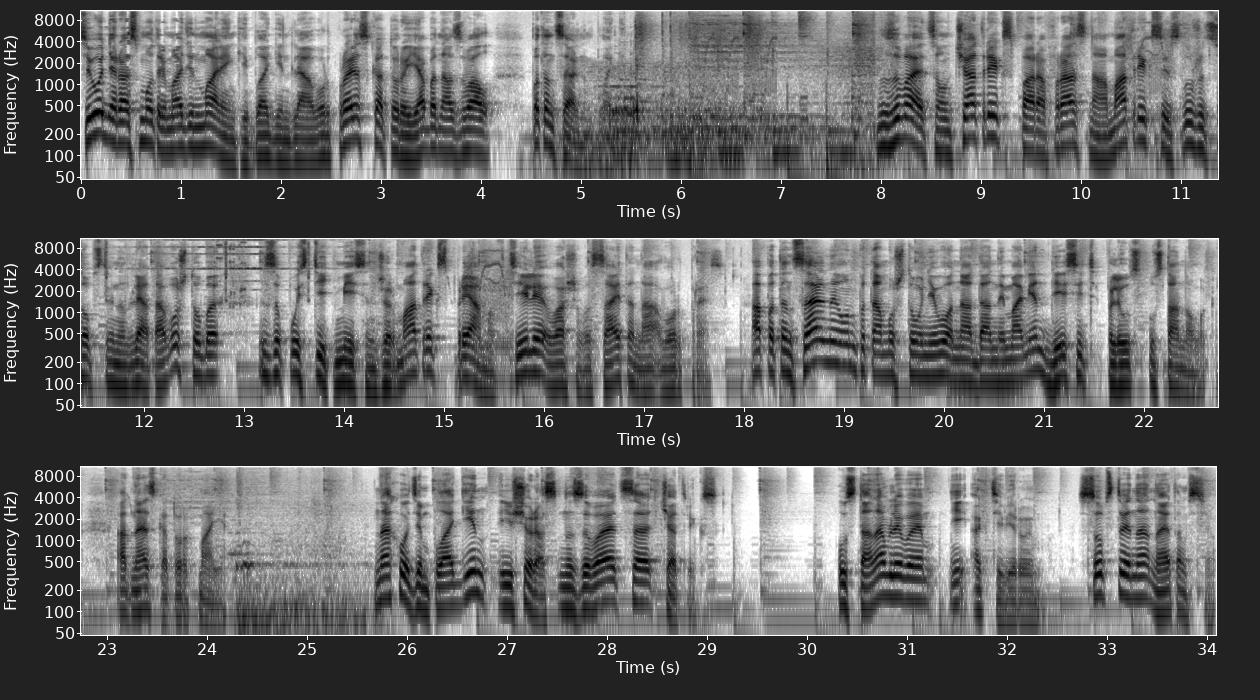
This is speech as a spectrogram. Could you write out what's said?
Сегодня рассмотрим один маленький плагин для WordPress, который я бы назвал потенциальным плагином. Называется он Chatrix, парафраз на Matrix и служит собственно для того, чтобы запустить мессенджер Matrix прямо в теле вашего сайта на WordPress. А потенциальный он, потому что у него на данный момент 10 плюс установок, одна из которых моя. Находим плагин, еще раз, называется Chatrix. Устанавливаем и активируем. Собственно, на этом все.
